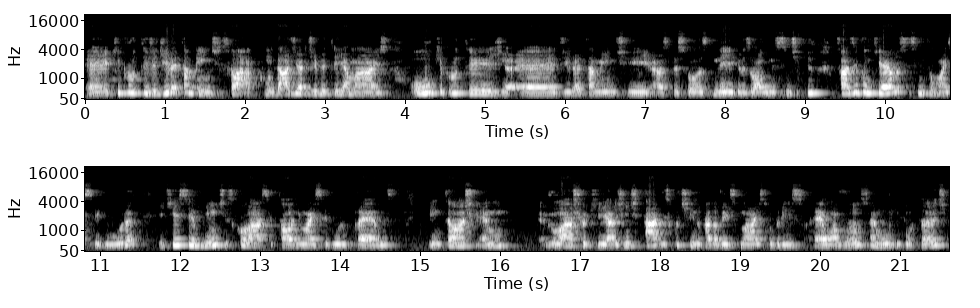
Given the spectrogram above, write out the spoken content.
é, que proteja diretamente, sei lá, a comunidade LGBTIA+, ou que proteja é, diretamente as pessoas negras ou algo nesse sentido, fazem com que elas se sintam mais seguras e que esse ambiente escolar se torne mais seguro para elas. Então, acho é, eu acho que a gente está discutindo cada vez mais sobre isso, é um avanço, é muito importante,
